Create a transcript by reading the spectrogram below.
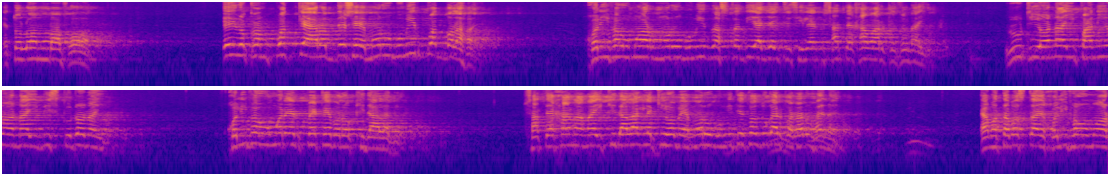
এত লম্বা পথ। এইরকম পথকে আরব দেশে মরুভূমির পথ বলা হয়। খলিফা উমর মরুভূমির রাস্তা দিয়া যাইতেছিলেন, সাথে খাওয়ার কিছু নাই। রুটিও নাই, পানিও নাই, বিস্কুটও নাই। খলিফা উমরের পেটে বড় খিদা লাগে। সাথে খানা নাই, খিদা লাগলে কি হবে? মরুভূমিতে তো জোগাড় করার উপায় নাই। এমত অবস্থায় খলিফা উমর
